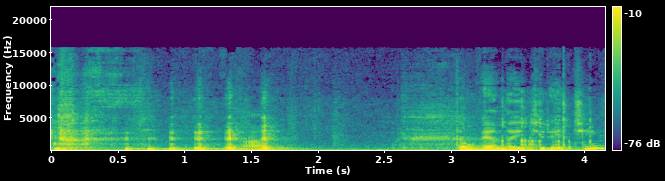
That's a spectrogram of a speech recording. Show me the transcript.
Estão vendo aí direitinho?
